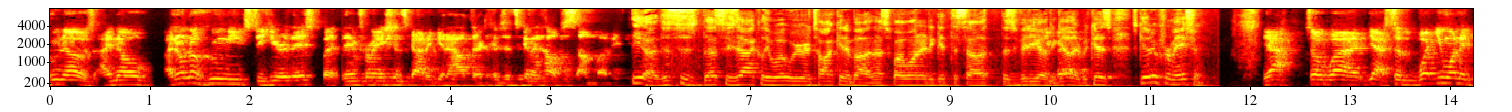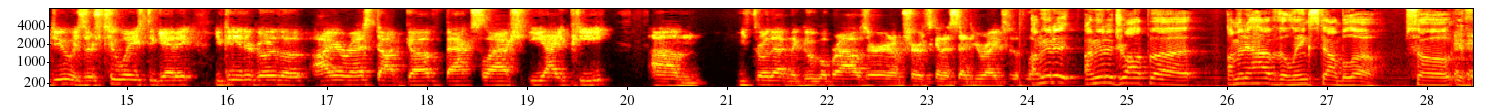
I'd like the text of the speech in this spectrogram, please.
who knows? I know I don't know who needs to hear this, but the information's got to get out there because it's going to help somebody. Yeah, this is that's exactly what we were talking about, and that's why I wanted to get this out, this video you together because it's good information. Yeah. So uh, yeah. So what you want to do is there's two ways to get it. You can either go to the irs.gov backslash EIP. Um, you throw that in the Google browser, and I'm sure it's going to send you right to the. Place. I'm gonna I'm gonna drop. Uh, I'm gonna have the links down below. So if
